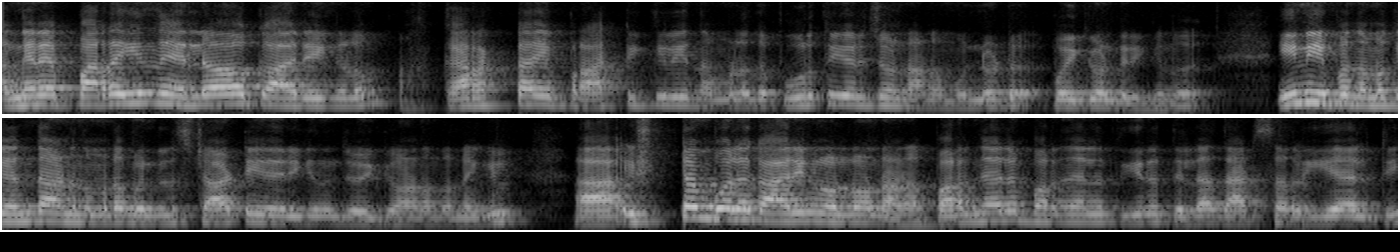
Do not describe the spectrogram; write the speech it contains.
അങ്ങനെ പറയുന്ന എല്ലാ കാര്യങ്ങളും കറക്റ്റായി പ്രാക്ടിക്കലി നമ്മളത് പൂർത്തീകരിച്ചുകൊണ്ടാണ് മുന്നോട്ട് പോയിക്കൊണ്ടിരിക്കുന്നത്. ഇനിയിപ്പോൾ നമുക്ക് എന്താണ് നമ്മുടെ മുന്നിൽ സ്റ്റാർട്ട് ചെയ്തിരിക്കുന്നത് ചോദിക്കുകയാണെന്നുണ്ടെങ്കിൽ ഇഷ്ടം പോലെ കാര്യങ്ങൾ ഉള്ളതുകൊണ്ടാണ് പറഞ്ഞാലും പറഞ്ഞാലും തീരത്തില്ല. ദാറ്റ്സ് എ റിയാലിറ്റി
